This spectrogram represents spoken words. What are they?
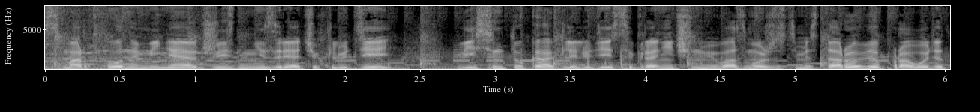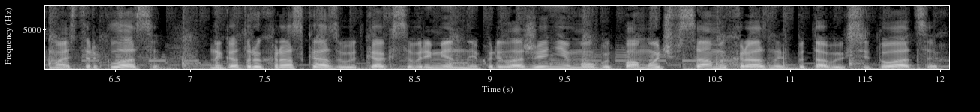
Смартфоны меняют жизнь незрячих людей. В Ессентуках для людей с ограниченными возможностями здоровья проводят мастер-классы, на которых рассказывают, как современные приложения могут помочь в самых разных бытовых ситуациях.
